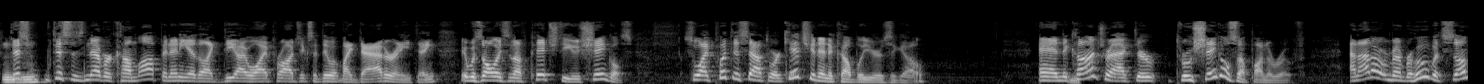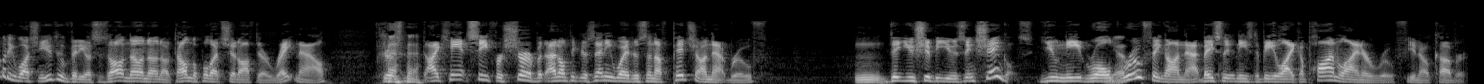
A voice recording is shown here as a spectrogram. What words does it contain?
this mm-hmm. this has never come up in any of the like DIY projects I did with my dad or anything. It was always enough pitch to use shingles. So I put this outdoor kitchen in a couple years ago, and the mm. contractor threw shingles up on the roof. And I don't remember who, but somebody watching YouTube video says, "Oh no, no, no! Tell them to pull that shit off there right now." I can't see for sure, but I don't think there's any way there's enough pitch on that roof Mm. that you should be using shingles. You need rolled Yep. roofing on that. Basically, it needs to be like a pond liner roof, you know, cover.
